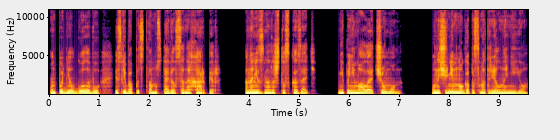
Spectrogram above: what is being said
он поднял голову и с любопытством уставился на Харпер. Она не знала, что сказать. Не понимала, о чем он. Он еще немного посмотрел на нее,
